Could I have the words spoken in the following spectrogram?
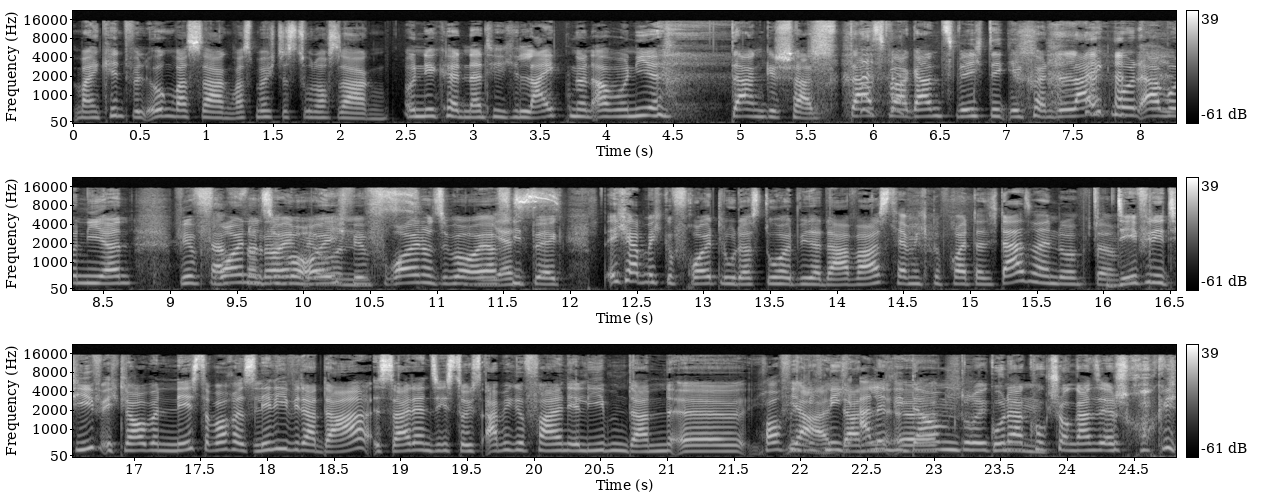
Mein Kind will irgendwas sagen. Was möchtest du noch sagen? Und ihr könnt natürlich liken und abonnieren. Danke, Schatz. Das war ganz wichtig. Ihr könnt liken und abonnieren. Wir freuen uns über wir euch. Wir uns. freuen uns über euer Yes. Feedback. Ich habe mich gefreut, Lu, dass du heute wieder da warst. Ich habe mich gefreut, dass ich da sein durfte. Definitiv. Ich glaube, nächste Woche ist Lilly wieder da. Es sei denn, sie ist durchs Abi gefallen, ihr Lieben. Dann äh, Hoffentlich ja, nicht dann, alle die äh, Daumen drücken. Gunnar guckt schon ganz erschrocken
